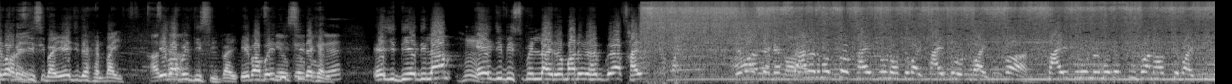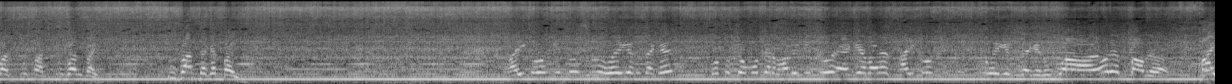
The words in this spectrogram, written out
এভাবে দিছি ভাই এই যে দেখেন ভাই আচ্ছা। এভাবে দিছি ভাই এভাবেই দিছি দেখেন. এই যে দিয়ে দিলাম এই যে বিসমিল্লাহির রহমানির রহিম করে এবার দেখেন চালের মধ্যে সাইক্লোন হচ্ছে ভাই সাইক্লোন ভাই। তুফান। সাইক্লোনের মধ্যে তুফান হচ্ছে ভাই তুফান তুফান তুফান ভাই। তুফান দেখেন ভাই। সাইক্লোন কিন্তু শুরু হয়ে গেছে দেখেন কত চমৎকার ভাবে কিন্তু একেবারে সাইক্লোন কিন্তু শুরু হয়ে গেছে দেখেন। ভাই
